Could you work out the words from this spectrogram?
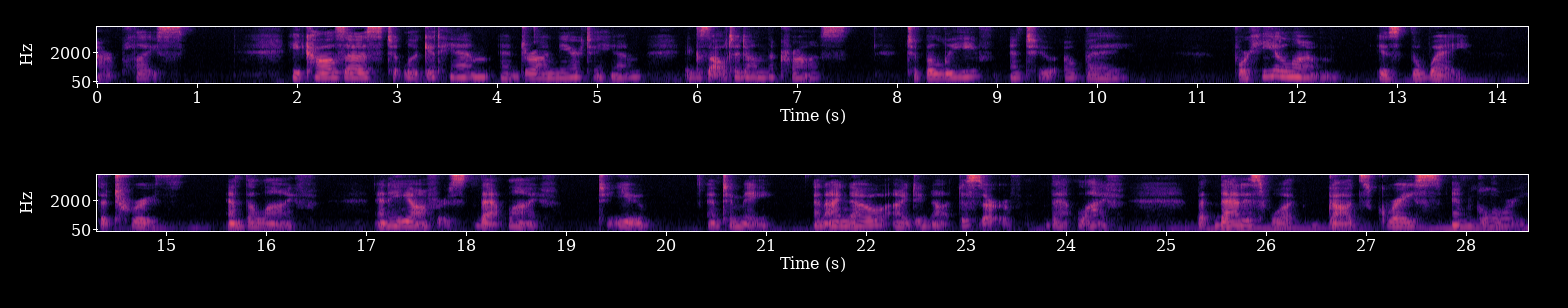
our place. He calls us to look at him and draw near to him, exalted on the cross, to believe and to obey. For he alone is the way, the truth, and the life, and he offers that life to you and to me. And I know I do not deserve that life, but that is what God's grace and glory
